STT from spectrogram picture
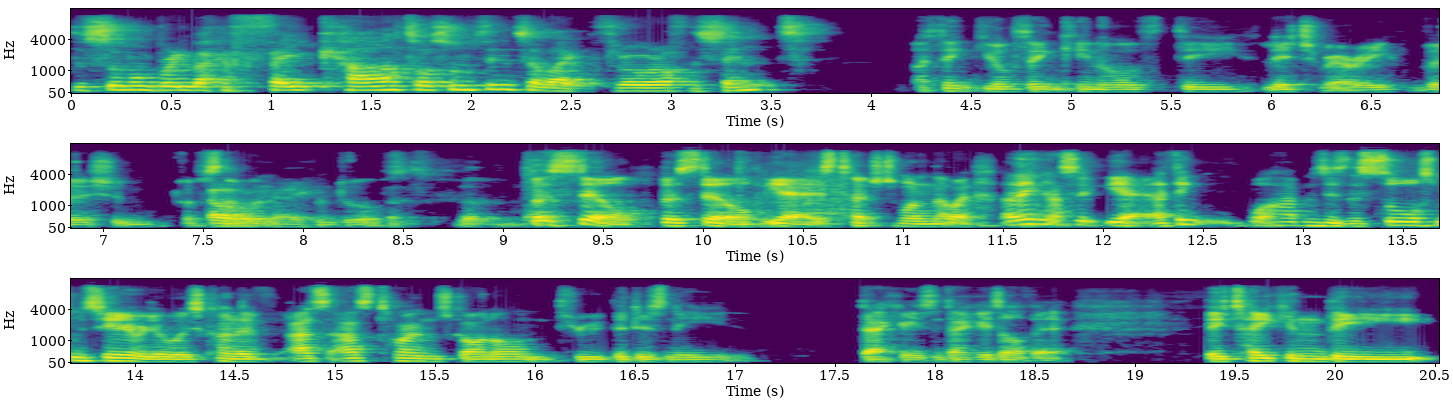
Does someone bring back a fake heart or something to like throw her off the scent? I think you're thinking of the literary version of Oh, Someone okay. from Dwarves. That- But still, but still, yeah, it's touched upon in that way. I think that's it. Yeah, I think what happens is the source material is kind of as as time's gone on through the Disney decades and decades of it, they've taken the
